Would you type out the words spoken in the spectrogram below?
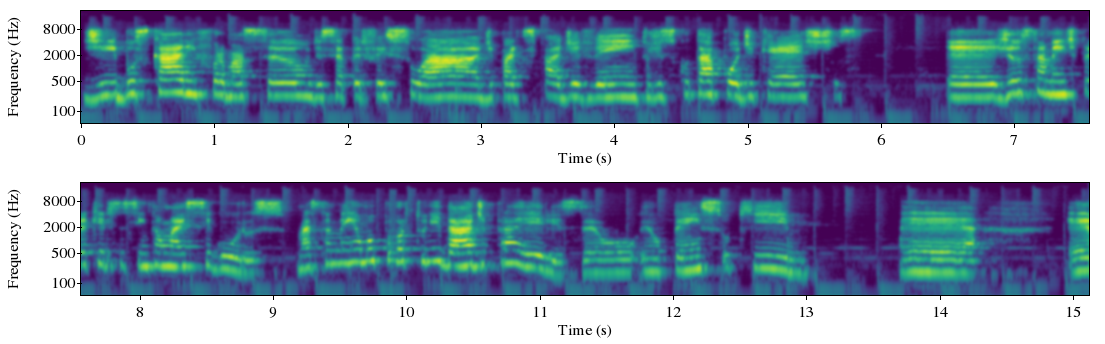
de buscar informação, de se aperfeiçoar, de participar de eventos, de escutar podcasts. é, justamente para que eles se sintam mais seguros. Mas também é uma oportunidade para eles. Eu, eu penso que é, é,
